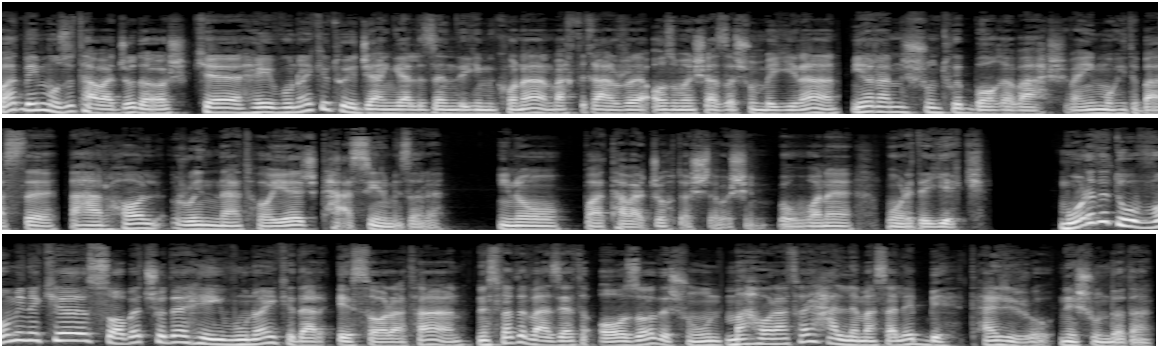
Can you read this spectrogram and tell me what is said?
باید به این موضوع توجه داشت که حیوانایی که توی جنگل زندگی می‌کنن وقتی قرار آزمایش ازشون بگیرن میارنشون توی باغ وحش و این محیط بسته به هر حال روی نتایج تأثیر می‌ذاره. اینو باید توجه داشته باشیم به عنوان مورد یک. مورد دوم اینه که ثابت شده حیوانایی که در اسارتن نسبت به وضعیت آزادشون مهارت‌های حل مسئله بهتری رو نشون دادن.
